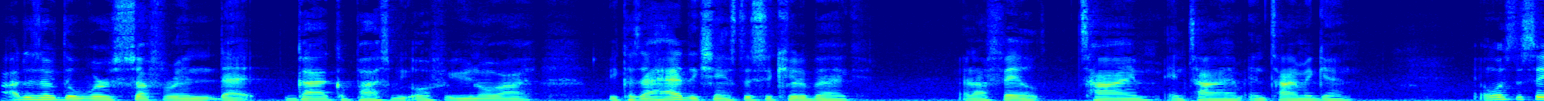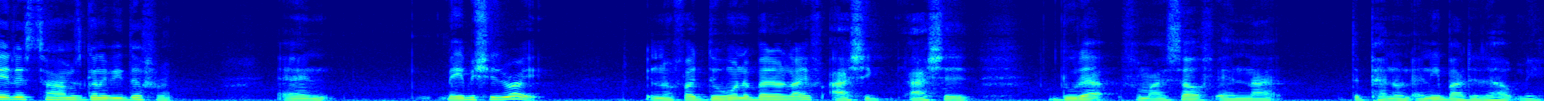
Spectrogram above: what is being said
I deserve the worst suffering that God could possibly offer. You know why? Because I had the chance to secure the bag, and I failed time and time and time again. And what's to say this time is gonna be different? And maybe she's right. You know, if I do want a better life, I should I should do that for myself and not depend on anybody to help me.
